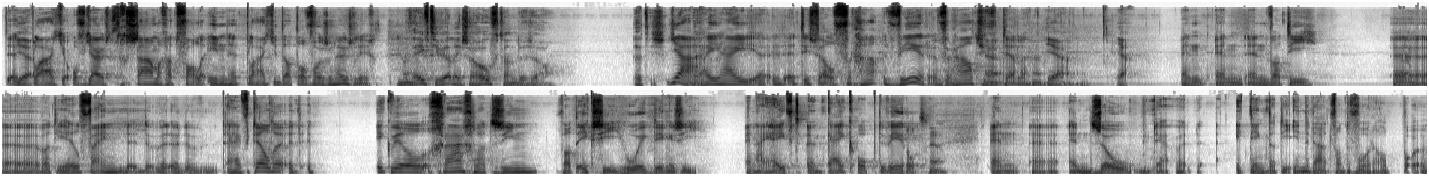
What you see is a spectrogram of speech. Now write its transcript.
het Ja. plaatje... of juist samen gaat vallen in het plaatje dat al voor zijn neus ligt. Dat heeft hij wel in zijn hoofd dan dus al. Dat is... Ja, Hij, hij, eh, het is wel verhaal, weer een verhaaltje Ja, vertellen. ja. Ja. En, en, en wat hij, eh, wat hij heel fijn... de- de- de- hij vertelde, het, het- ik wil graag laten zien wat ik zie, hoe ik dingen zie. En hij heeft een kijk op de wereld. Ja. En, eh, en zo, ja, ik denk dat hij inderdaad van tevoren al po- eh,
